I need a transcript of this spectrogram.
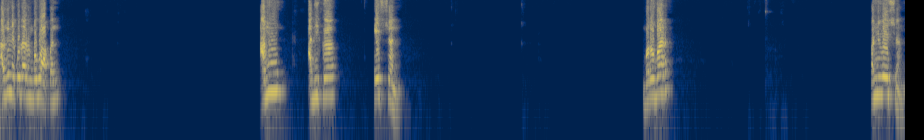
अजून एक उदाहरण बघू आपण. अणु अधिक एशन बरोबर? अन्वेषण.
